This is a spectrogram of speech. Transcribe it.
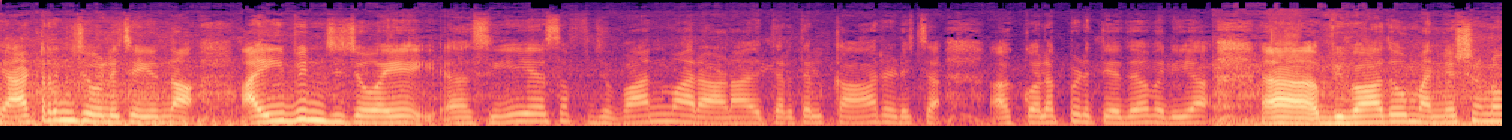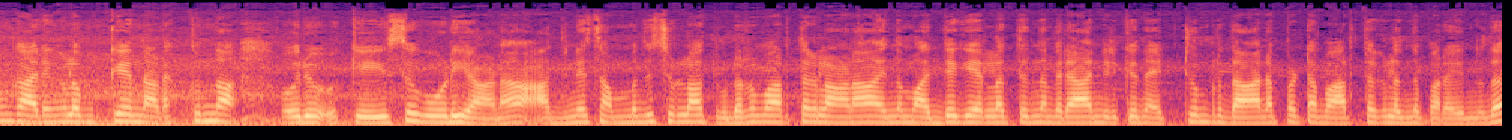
കാറ്ററിംഗ് ജോലി ചെയ്യുന്ന ഐവിൻ ജിജോയെ സി എസ് എഫ് ജവാന്മാരാണ് ഇത്തരത്തിൽ കാറിടിച്ച് കൊലപ്പെടുത്തിയത്. വലിയ വിവാദവും അന്വേഷണവും കാര്യങ്ങളും ഒക്കെ നടക്കുന്ന ഒരു കേസ് കൂടിയാണ്. അതിനെ സംബന്ധിച്ചുള്ള തുടർ വാർത്തകളാണ് ഇന്ന് മധ്യ കേരളത്തിൽ നിന്ന് വരാനിരിക്കുന്ന ഏറ്റവും പ്രധാനപ്പെട്ട വാർത്തകൾ എന്ന് പറയുന്നത്.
